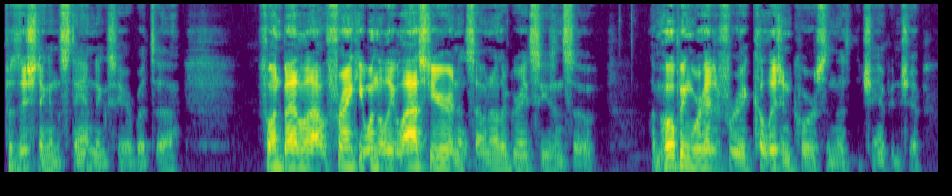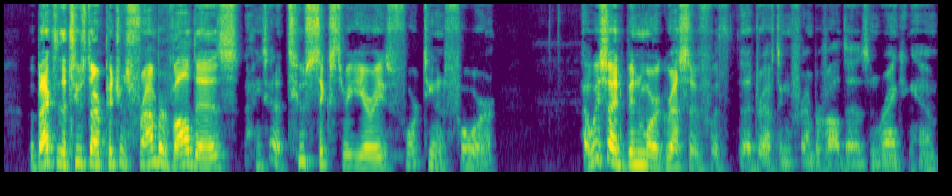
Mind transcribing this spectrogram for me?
positioning in the standings here, but uh fun battling out with Frank. He won the league last year and is having another great season. So I'm hoping we're headed for a collision course in the championship. But back to the two start pitchers, Framber Valdez. He's got a 2.63 ERA. He's 14 and 4. I wish I'd been more aggressive with uh, drafting Framber Valdez and ranking him.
